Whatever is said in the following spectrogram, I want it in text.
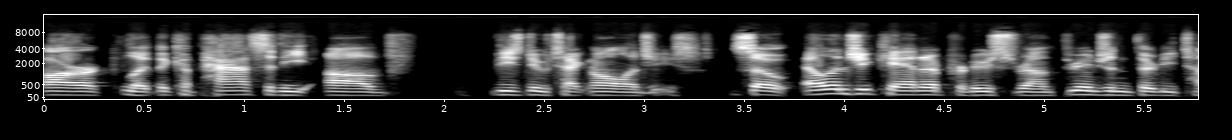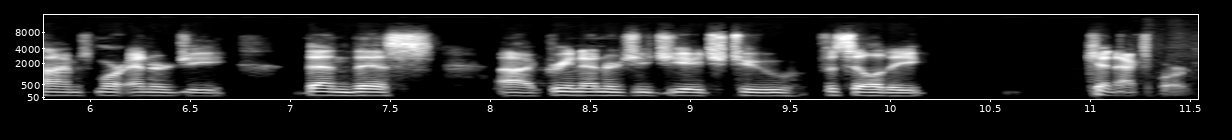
our like the capacity of these new technologies. So LNG Canada produces around 330 times more energy than this uh, green energy GH2 facility can export.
